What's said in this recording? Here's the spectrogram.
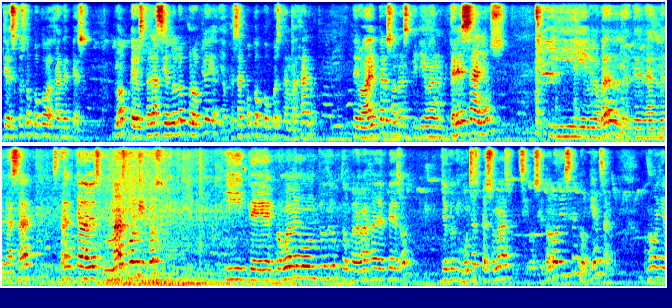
que les cuesta un poco bajar de peso. ¿No? Pero están haciendo lo propio y, y aunque sea poco a poco están bajando. Pero hay personas que llevan tres años y en lugar de, de adelgazar están cada vez más gorditos y te promueven un producto para baja de peso. Yo creo que muchas personas, si, no lo dicen, lo piensan. No, oye,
